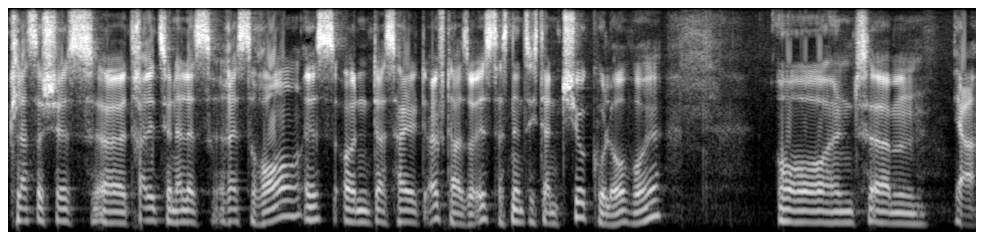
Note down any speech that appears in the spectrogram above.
klassisches, äh, traditionelles Restaurant ist und das halt öfter so ist. Das nennt sich dann Circulo wohl. Und ähm, ja,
